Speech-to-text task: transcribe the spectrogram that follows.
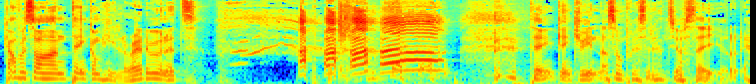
Kanske sa han, tänk om Hillary hade vunnit. Tänk en kvinna som president, jag säger då det.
